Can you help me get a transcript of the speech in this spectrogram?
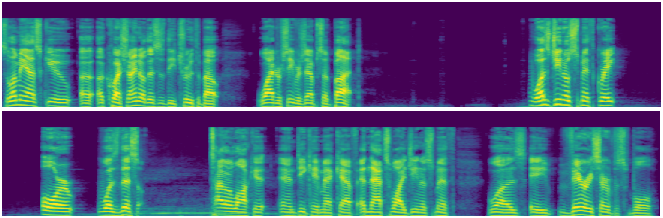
So let me ask you a, a question. I know this is the truth about wide receivers episode, but was Geno Smith great, or was this Tyler Lockett and DK Metcalf, and that's why Geno Smith was a very serviceable,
